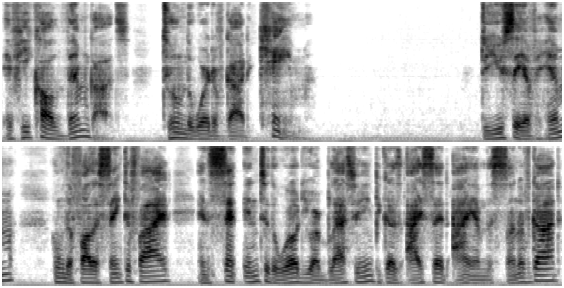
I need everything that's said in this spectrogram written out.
If he called them gods, to whom the word of God came, do you say of him whom the Father sanctified and sent into the world, You are blaspheming because I said, I am the Son of God?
